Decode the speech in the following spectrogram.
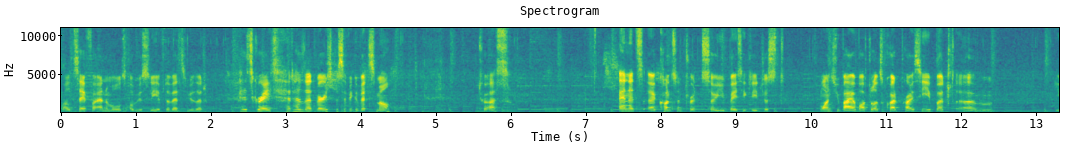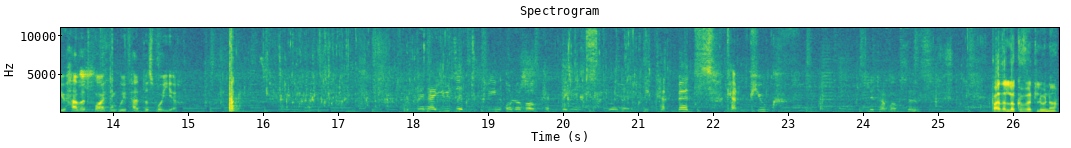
well, it's safe for animals, obviously, if the vets use it. It's great. It has that very specific vet smell to us. And it's a concentrate, so you basically just, once you buy a bottle, it's quite pricey, but um, you have it for, I think we've had this for a year. And I use it to clean all of our pet things, whether it be cat beds, cat puke, litter boxes, By the look of it, Luna.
